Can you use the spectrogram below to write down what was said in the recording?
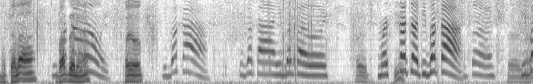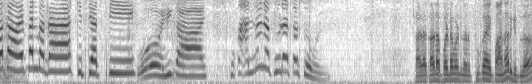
मग चला बाद झाले ना? होय. हो. ही बघा ही बघा ही बघा होय. होय. मस्तच होत ही बघा. ही बघा होय पण बघा किती ओ ही काय? तू काढलं ना पुढे तसून. काढा काढा पटापट काढा. तू काय पानार घेतलं?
